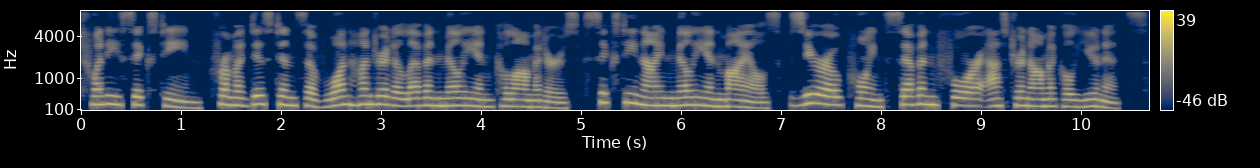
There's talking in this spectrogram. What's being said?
2016, from a distance of 111 million kilometers (69 million miles, 0.74 astronomical units).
